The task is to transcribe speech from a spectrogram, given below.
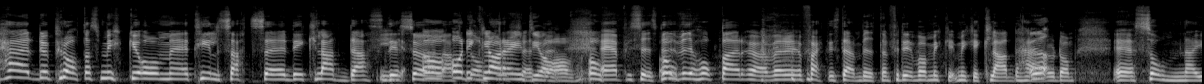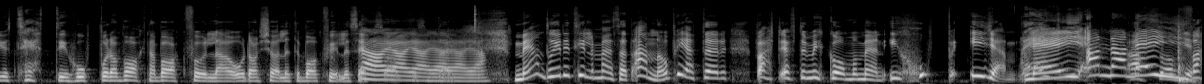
här det pratas mycket om eh, tillsatser, det kladdas, det Ja. sölas. Och- och det de klarar inte jag fortsätter. av. Oh. Eh, precis, vi, vi hoppar över faktiskt den biten för det var mycket, mycket kladd här Ja. och de eh, somnar ju tätt ihop och de vaknar bakfulla och de kör lite bakfyllesex Ja, och ja, ja, ja, ja, ja. Men då är det till och med så att Anna och Peter vart efter mycket om och men ihop igen. Nej Anna, nej! Alltså, va?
